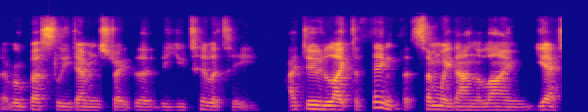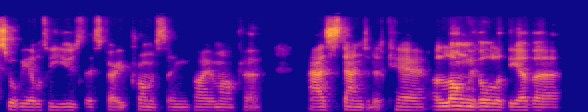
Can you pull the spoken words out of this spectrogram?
that robustly demonstrate the, the utility I do like to think that some way down the line, yes, we'll be able to use this very promising biomarker as standard of care, along with all of the other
